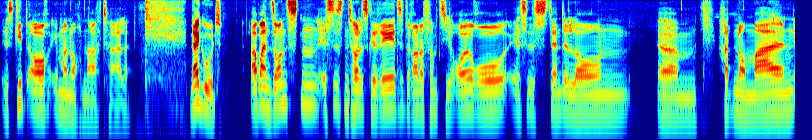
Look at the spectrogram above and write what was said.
es gibt auch immer noch Nachteile. Na gut, aber ansonsten, es ist ein tolles Gerät, 350 Euro, es ist Standalone, ähm, hat normalen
